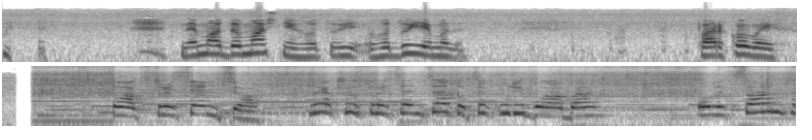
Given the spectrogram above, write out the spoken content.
Нема домашніх, годуємо паркових. Так, з Ну, якщо з то це Кулібаба. Олександр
